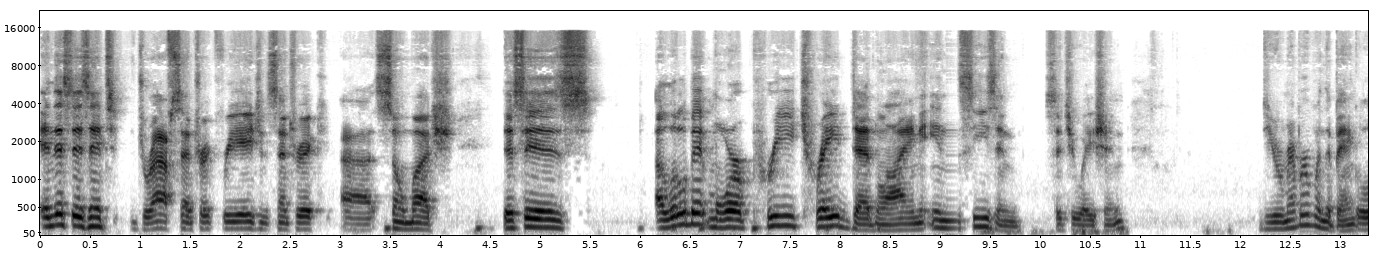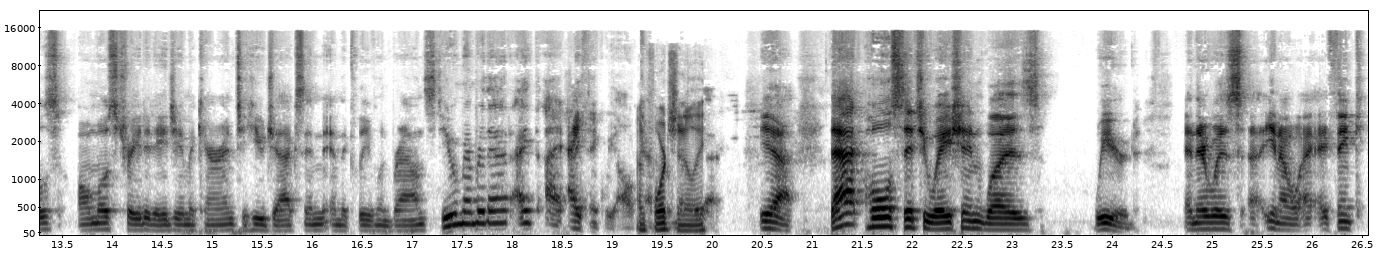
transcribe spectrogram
and this isn't draft centric, free agent centric uh, so much. This is a little bit more pre trade deadline in season situation. Do you remember when the Bengals almost traded AJ McCarron to Hue Jackson and the Cleveland Browns? Do you remember that? I I, I think we all unfortunately. That. Yeah, that whole situation was weird, and there was, uh, you know, I, I think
